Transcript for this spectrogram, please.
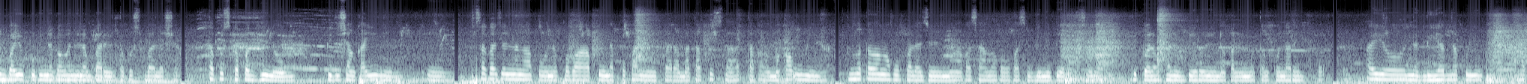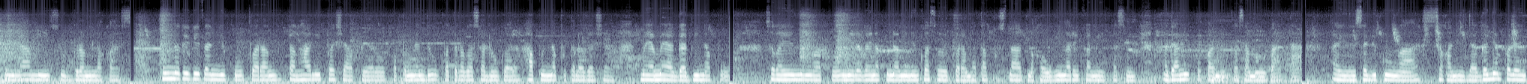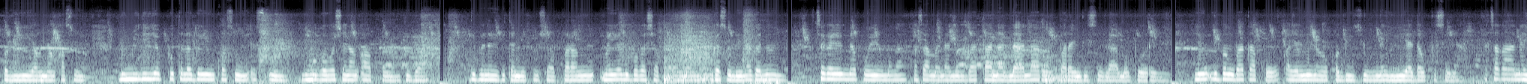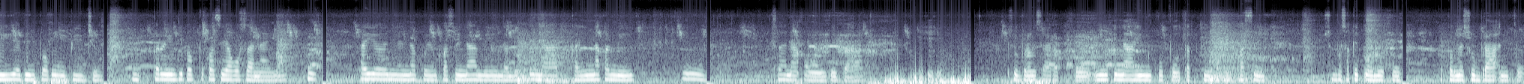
Yung bayo po ginagawa nilang baril tapos bala siya. Tapos kapag hinog, pwede siyang kainin. Eh, saka dyan na nga po, nagpapakapoy na po kami para matapos na at makauwi na. Tumatawa nga po pala dyan yung mga kasama ko kasi binibiro sila. Hindi ko alam kung anong biro yun, nakalimutan ko na rin po. Ayun, naglihab na po yung hapon namin, sobrang lakas. Kung nakikita niyo po, parang tanghali pa siya, pero kapag nandoon ka talaga sa lugar, hapon na po talaga siya. Maya-maya gabi na po. Sa ngayon na nga po, nilagay na po namin yung kasoy para matapos na at nakauwi na rin kami kasi madami po kami kasamang bata. Ayun, sabi ko nga sa kanila, ganyan pala yung paghihiyaw ng kasoy. Lumiliyab po talaga yung kasoy as in, gumagawa siya ng apple, di ba? Di ba nakikita niyo po siya? Parang may ano siya, parang may gasolina, ganun. Sa gayon na po yung mga kasama naming bata naglalaro para hindi sila maboring. Yung ibang bata po, ayaw nila magpa-video, nahihiya daw po sila. At saka nahihiya din po akong video. Parang hindi pa po kasi ako sanay. Ayun, yan na po yung kasoy namin, naluto na, kain na kami. Hmm. Sana all, di ba? Sobrang sarap po. Yung kinain ko po, tatlo kasi sumasakit ulo ko kapag nasubraan po.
